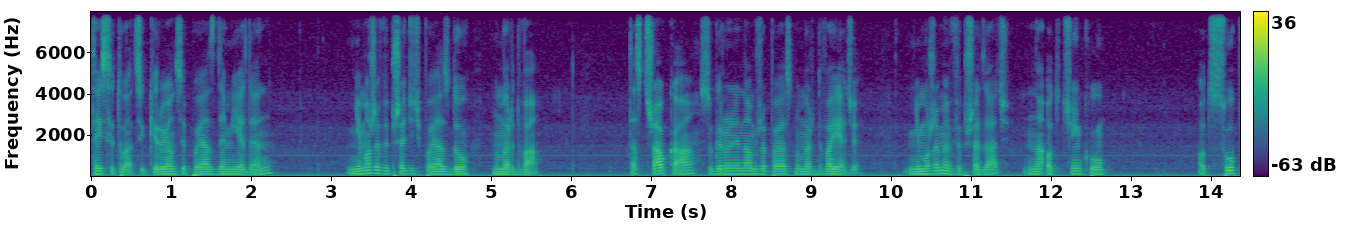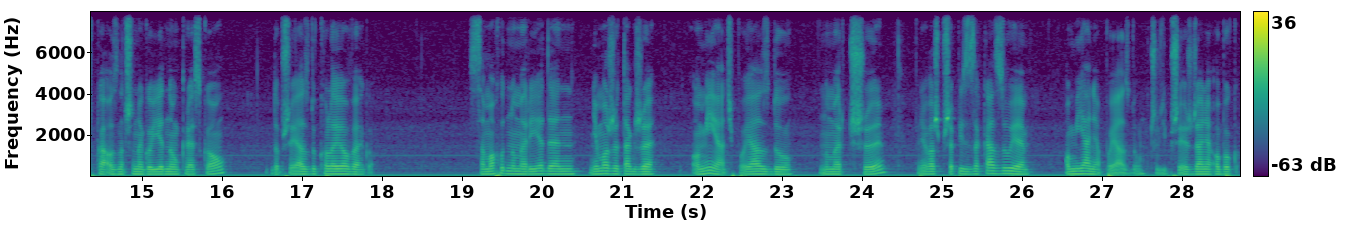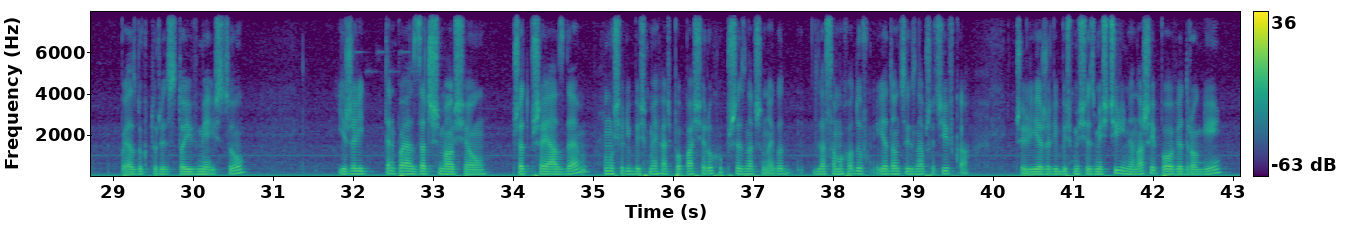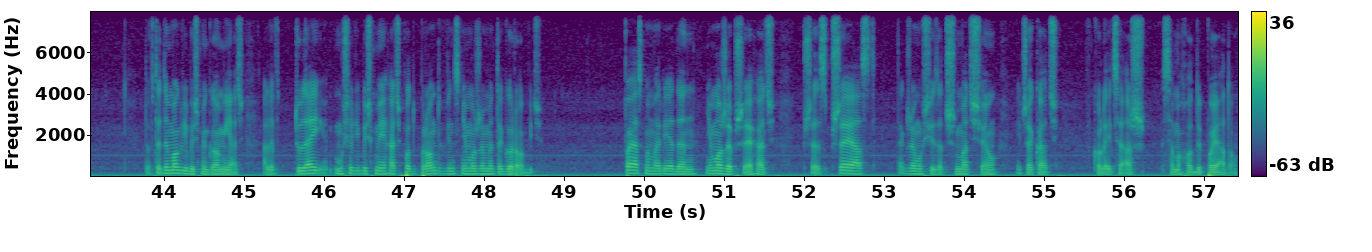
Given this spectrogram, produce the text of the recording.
tej sytuacji kierujący pojazdem 1 nie może wyprzedzić pojazdu numer 2. Ta strzałka sugeruje nam, że pojazd numer 2 jedzie. Nie możemy wyprzedzać na odcinku od słupka oznaczonego jedną kreską do przejazdu kolejowego. Samochód numer 1 nie może także omijać pojazdu numer 3, ponieważ przepis zakazuje omijania pojazdu, czyli przejeżdżania obok pojazdu, który stoi w miejscu. Jeżeli ten pojazd zatrzymał się przed przejazdem, musielibyśmy jechać po pasie ruchu przeznaczonego dla samochodów jadących z naprzeciwka. Czyli jeżeli byśmy się zmieścili na naszej połowie drogi, to wtedy moglibyśmy go omijać, ale tutaj musielibyśmy jechać pod prąd, więc nie możemy tego robić. Pojazd numer 1 nie może przejechać przez przejazd, także musi zatrzymać się i czekać w kolejce, aż samochody pojadą.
